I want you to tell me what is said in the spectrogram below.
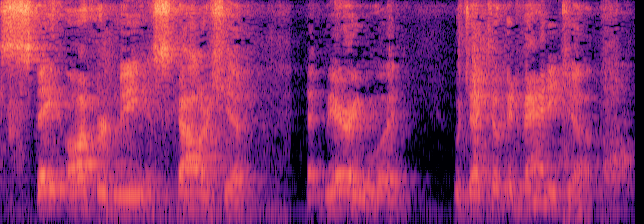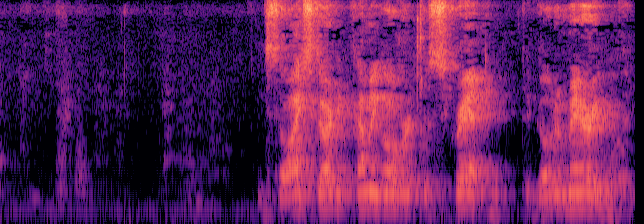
State offered me a scholarship at Marywood, which I took advantage of. And so I started coming over to Scranton to go to Marywood.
